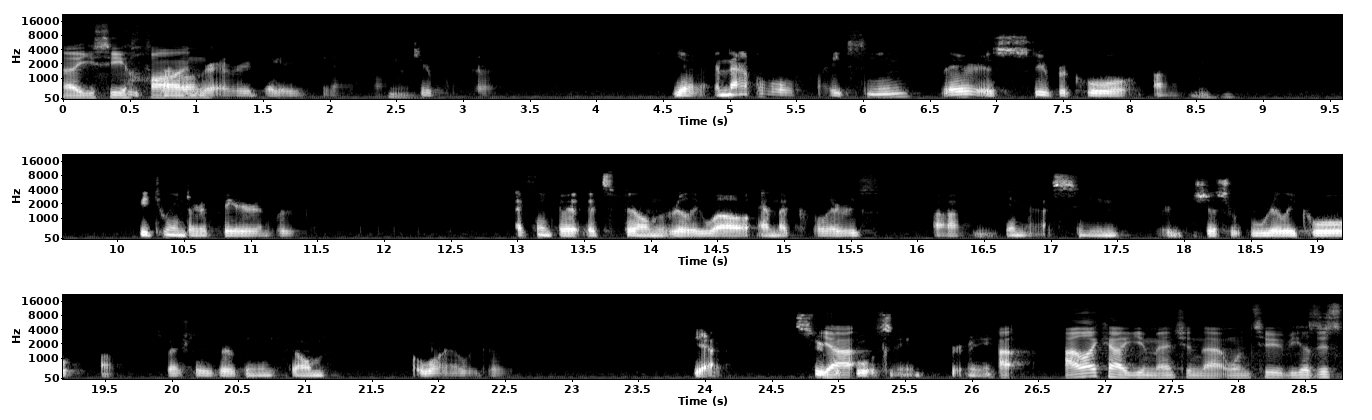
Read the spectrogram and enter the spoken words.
Uh, you see Han. Everybody. You know, Hmm. Yeah, and that whole fight scene there is super cool. Um, Mhm. between Darth Vader and Luke. I think that it's filmed really well, and the colors um, in that scene are just really cool, uh, especially for being filmed a while ago. Yeah, super Yeah. cool scene for me. I like how you mentioned that one too because it's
